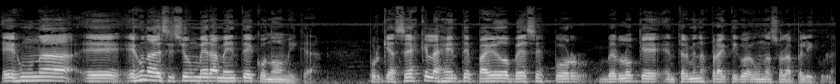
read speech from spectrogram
es una, eh, es una decisión meramente económica, porque haces que la gente pague dos veces por ver lo que en términos prácticos es una sola película.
